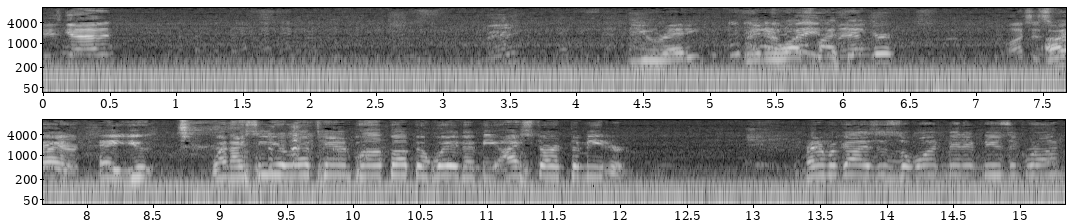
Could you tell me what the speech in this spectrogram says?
He's got it. Ready? You ready? Ready to watch my man. finger? Watch his All finger. right. Hey, you. When I see your left hand pop up and wave at me, I start the meter. Remember, guys, this is a one-minute music run.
